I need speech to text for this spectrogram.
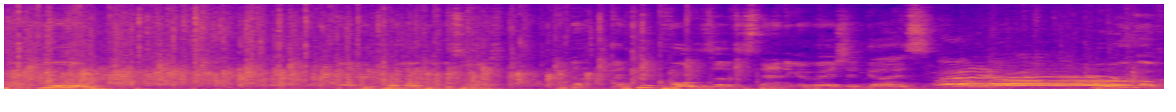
Thank you. Thank you, Paul. Thank you so much. Not- I think Paul deserves a standing ovation, guys. Award of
